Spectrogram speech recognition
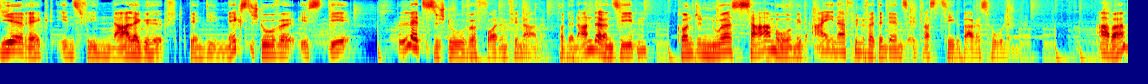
direkt ins Finale gehüpft. Denn die nächste Stufe ist die letzte Stufe vor dem Finale. Von den anderen sieben konnte nur Samu mit einer 5er Tendenz etwas Zählbares holen. Aber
